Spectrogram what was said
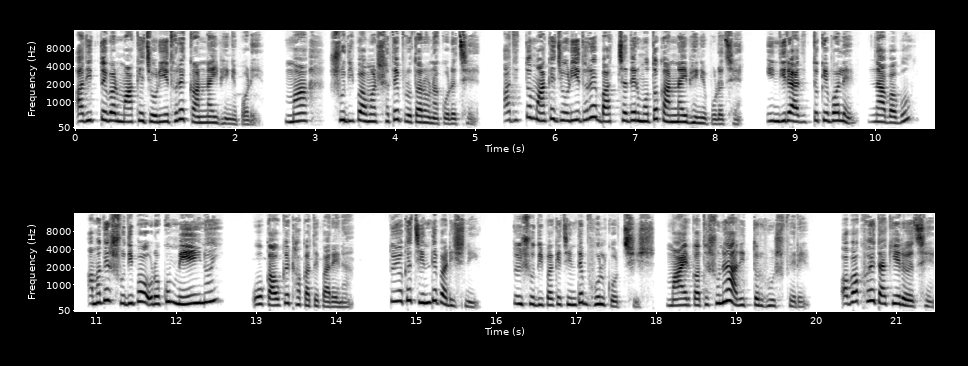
আদিত্য এবার মাকে জড়িয়ে ধরে কান্নাই ভেঙে পড়ে। মা সুদীপা আমার সাথে প্রতারণা করেছে। আদিত্য মাকে জড়িয়ে ধরে বাচ্চাদের মতো কান্নাই ভেঙে পড়েছে। ইন্দিরা আদিত্যকে বলে, না বাবু, আমাদের সুদীপা ওরকম মেয়েই নয়। ও কাউকে ঠকাতে পারে না। তুই ওকে চিনতে পারিসনি। তুই সুদীপাকে চিনতে ভুল করছিস। মায়ের কথা শুনে আদিত্যর হুঁশ ফেরে। অবাক হয়ে তাকিয়ে রয়েছে।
